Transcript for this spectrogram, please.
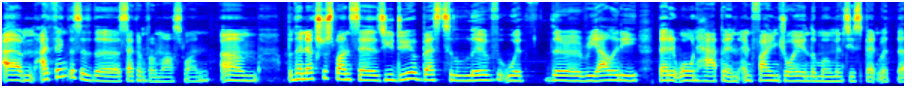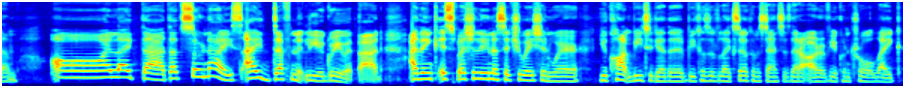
Um, I think this is the second from last one. Um, but the next response says, You do your best to live with the reality that it won't happen and find joy in the moments you spent with them. Oh, I like that. That's so nice. I definitely agree with that. I think, especially in a situation where you can't be together because of like circumstances that are out of your control, like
